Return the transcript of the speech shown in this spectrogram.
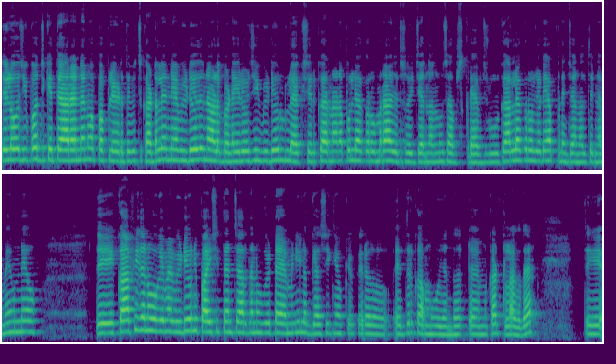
ਤੇ ਲੋ ਜੀ, ਭੁੱਜ ਕੇ ਤਿਆਰ ਆ, ਇਹਨਾਂ ਨੂੰ ਆਪਾਂ ਪਲੇਟ ਦੇ ਵਿੱਚ ਕੱਢ ਲੈਂਦੇ ਆ ਵੀਡੀਓ ਦੇ ਨਾਲ ਬਣੇ ਰਹੋ ਜੀ ਵੀਡੀਓ ਨੂੰ ਲਾਈਕ ਸ਼ੇਅਰ ਕਰਨਾ ਨਾ ਭੁੱਲਿਆ ਕਰੋ, ਮਹਾਰਾਜ ਰਸੋਈ ਚੈਨਲ ਨੂੰ ਸਬਸਕ੍ਰਾਈਬ ਜ਼ਰੂਰ ਕਰ ਲਿਆ ਕਰੋ, ਜਿਹੜੇ ਆਪਣੇ ਚੈਨਲ ਤੇ ਨਵੇਂ ਹੁੰਨੇ ਹੋ। ਤੇ ਕਾਫੀ ਦਿਨ ਹੋ ਗਏ, ਮੈਂ ਵੀਡੀਓ ਨਹੀਂ ਪਾਈ ਸੀ, ਤਿੰਨ ਚਾਰ ਦਿਨ ਹੋ ਗਏ ਟਾਈਮ ਹੀ ਨਹੀਂ ਲੱਗਿਆ ਸੀ, ਕਿਉਂਕਿ ਫਿਰ ਇੱਧਰ ਕੰਮ ਹੋ ਜਾਂਦਾ ਟਾਈਮ ਘੱਟ ਲੱਗਦਾ। ਤੇ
